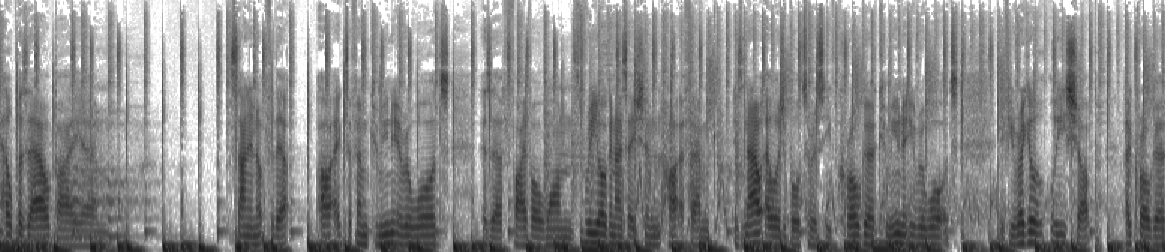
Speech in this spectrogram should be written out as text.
help us out by um, signing up for the RXFM Community Rewards as a 501 organisation. RFM is now eligible to receive Kroger Community Rewards. If you regularly shop at Kroger,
